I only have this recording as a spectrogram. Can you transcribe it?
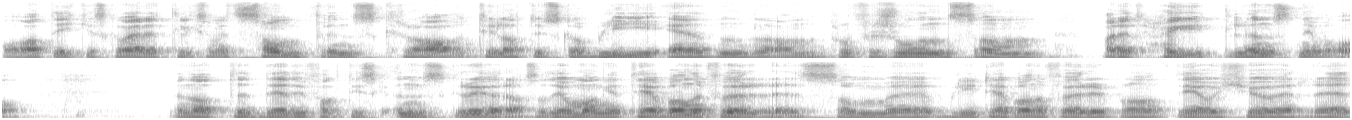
og at det ikke skal være et, liksom et samfunnskrav til at du skal bli en eller annen profesjon som har et høyt lønnsnivå. Men at det du faktisk ønsker å gjøre altså Det er jo mange T-baneførere som eh, blir T-baneførere på at det å kjøre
